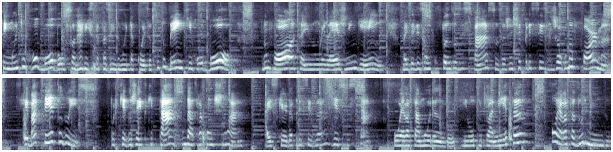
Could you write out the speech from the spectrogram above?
tem muito robô bolsonarista fazendo muita coisa. Tudo bem que robô não vota e não elege ninguém, mas eles vão ocupando os espaços. A gente precisa, de alguma forma, rebater tudo isso, porque do jeito que tá, não dá para continuar. A esquerda precisa ressuscitar ou ela está morando em outro planeta, ou ela está dormindo.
